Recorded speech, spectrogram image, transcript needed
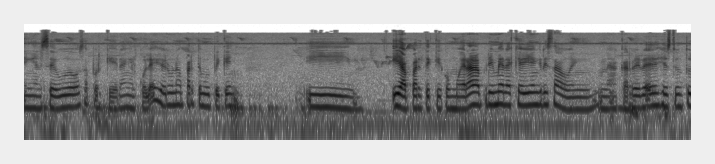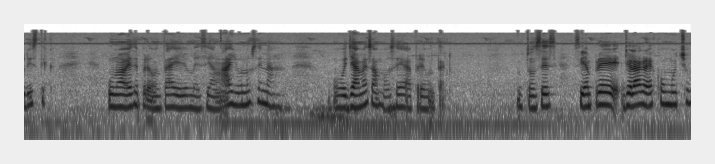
en el CEU de OSA porque era en el colegio, era una parte muy pequeña. Y, y aparte que como era la primera que había ingresado en una carrera de gestión turística, uno a veces preguntaba y ellos me decían, ah, yo no sé nada, o llame a San José a preguntar. Entonces, siempre yo le agradezco mucho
